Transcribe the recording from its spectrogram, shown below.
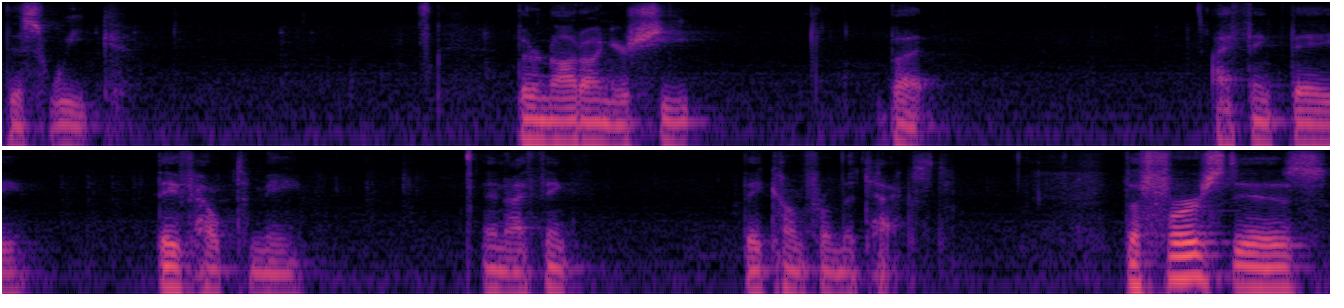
this week. They're not on your sheet, but I think they, they've helped me and I think they come from the text. The first is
